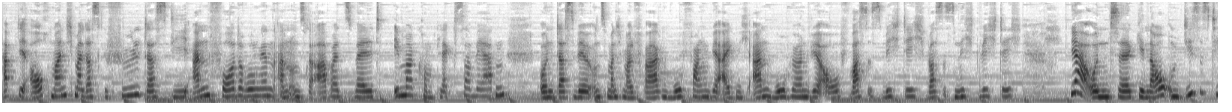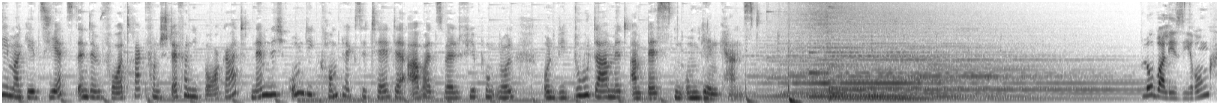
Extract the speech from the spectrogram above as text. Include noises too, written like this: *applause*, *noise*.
Habt ihr auch manchmal das Gefühl, dass die Anforderungen an unsere Arbeitswelt immer komplexer werden und dass wir uns manchmal fragen, wo fangen wir eigentlich an, wo hören wir auf, was ist wichtig, was ist nicht wichtig? Ja, und äh, genau um dieses Thema geht es jetzt in dem Vortrag von Stephanie Borgert, nämlich um die Komplexität der Arbeitswelt 4.0 und wie du damit am besten umgehen kannst. Globalisierung,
